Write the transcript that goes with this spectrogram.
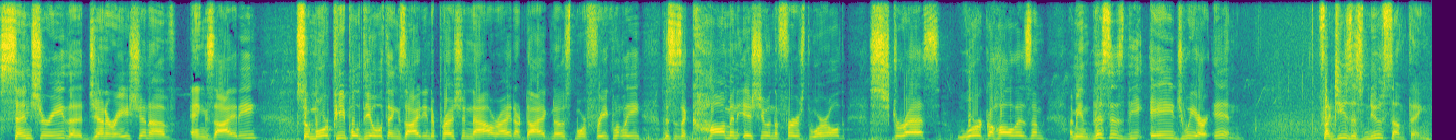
century, the generation of anxiety. So, more people deal with anxiety and depression now, right? Are diagnosed more frequently. This is a common issue in the first world. Stress, workaholism. I mean, this is the age we are in. It's like Jesus knew something,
